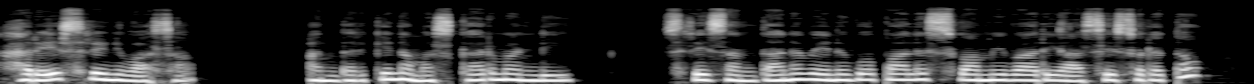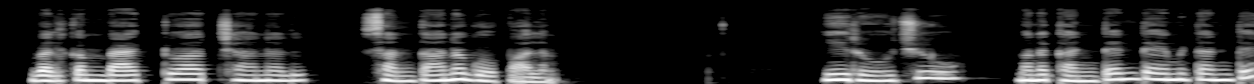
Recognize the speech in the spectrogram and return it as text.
హరే శ్రీనివాస. అందరికీ నమస్కారం అండి శ్రీ సంతాన వేణుగోపాల స్వామి వారి ఆశీస్సులతో welcome back to our channel Santhana Gopalam. ఈరోజు మన కంటెంట్ ఏమిటంటే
